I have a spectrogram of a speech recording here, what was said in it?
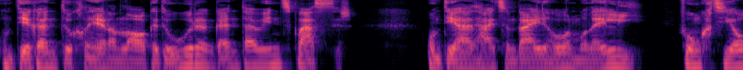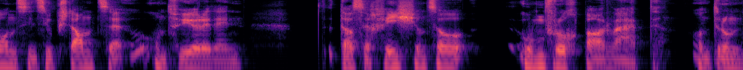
und die gehen durch Kläranlagen durch und gehen auch ins Gewässer. Und die haben zum Teil hormonelle Funktionen, sind Substanzen und führen dann, dass sich Fisch und so unfruchtbar werden. Und darum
